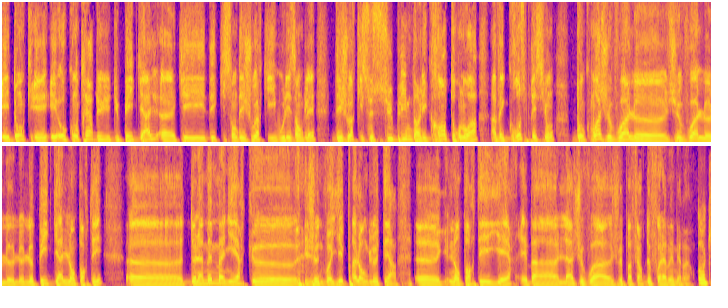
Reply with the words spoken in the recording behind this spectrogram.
Et donc, et, et au contraire du, du Pays de Galles, euh, qui, des, qui sont des joueurs qui, ou les Anglais, des joueurs qui se subliment dans les grands tournois avec grosse pression. Donc moi, je vois le, je vois le, le, le- Pays de Galles l'emporter euh, de la même manière que je ne voyais pas l'Angleterre euh, l'emporter hier. Et ben là, je vois, je vais pas faire deux fois la même erreur. Ok,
